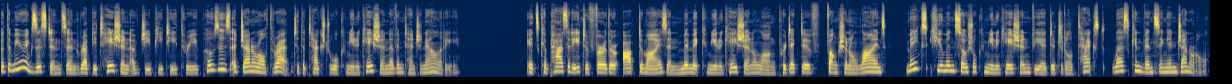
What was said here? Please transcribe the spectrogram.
But the mere existence and reputation of GPT 3 poses a general threat to the textual communication of intentionality. Its capacity to further optimize and mimic communication along predictive, functional lines makes human social communication via digital text less convincing in general.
